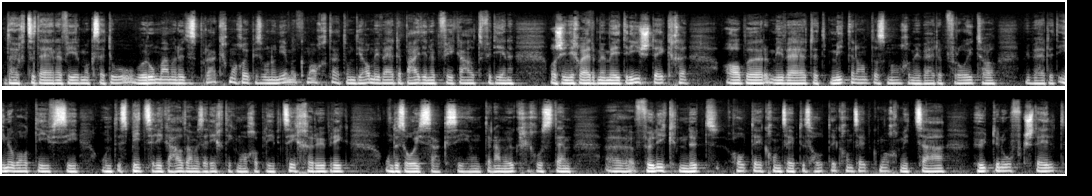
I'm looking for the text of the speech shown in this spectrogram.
Und dann habe ich zu dieser Firma gesagt, du, warum wollen wir nicht ein Projekt machen, etwas, das noch niemand gemacht hat. Und ja, wir werden beide nicht viel Geld verdienen. Wahrscheinlich werden wir mehr reinstecken, aber wir werden miteinander das machen, wir werden Freude haben, wir werden innovativ sein und ein bisschen Geld, wenn wir es richtig machen, bleibt sicher übrig. Und es auch. Und dann haben wir wirklich aus dem äh, völlig nicht Hotelkonzept ein Hotelkonzept gemacht, mit zehn Hütten aufgestellt,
